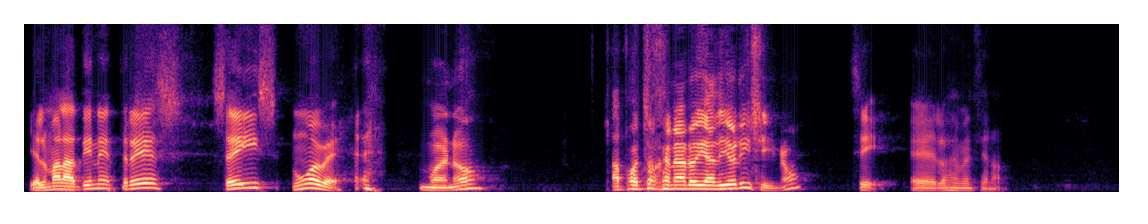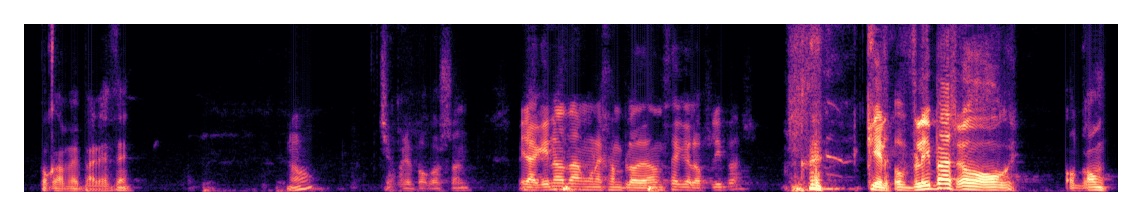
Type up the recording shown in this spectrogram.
Y el Mala tiene 3, 6, 9. Bueno. ¿Has puesto Genaro y a Diori? Sí, ¿no? Sí, eh, los he mencionado. Pocas me parecen. ¿No? Sí, hombre, pocos son. Mira, aquí nos dan un ejemplo de 11 que lo flipas. ¿Que lo flipas o, o?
